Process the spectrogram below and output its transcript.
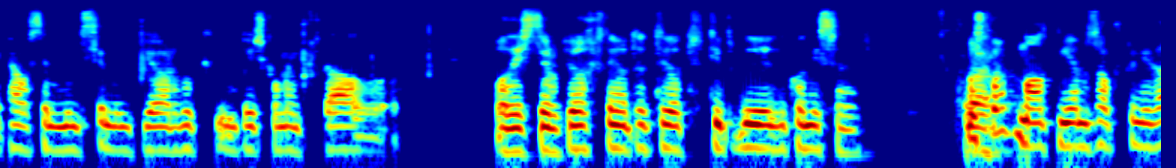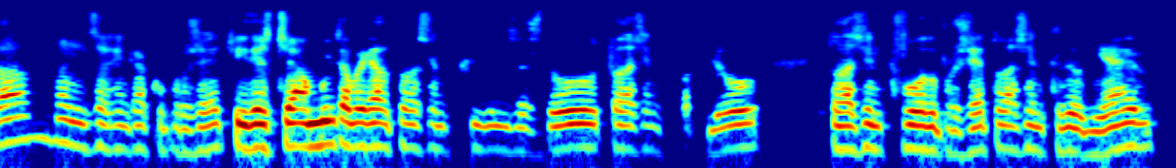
acaba sempre muito, ser muito pior do que um país como em Portugal ou, ou destes europeus que têm outro, outro tipo de, de condições. Claro. Mas pronto, mal tínhamos a oportunidade, vamos arrancar com o projeto e desde já muito obrigado a toda a gente que nos ajudou, toda a gente que partilhou, toda a gente que voou do projeto, toda a gente que deu dinheiro.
